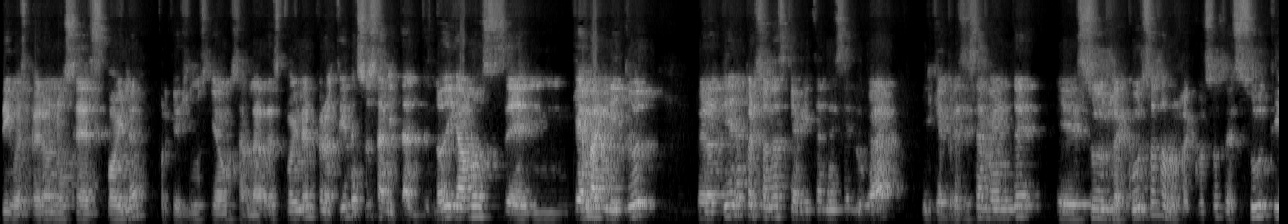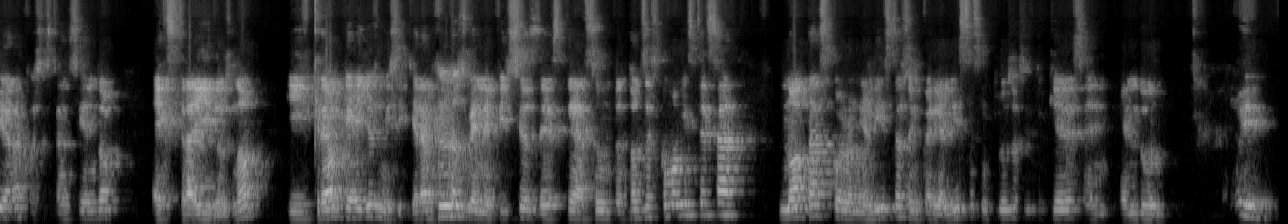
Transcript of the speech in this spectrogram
digo, espero no sea spoiler, porque dijimos que íbamos a hablar de spoiler, pero tiene sus habitantes, no digamos en qué magnitud, pero tiene personas que habitan ese lugar y que precisamente eh, sus recursos o los recursos de su tierra pues están siendo extraídos, ¿no? Y creo que ellos ni siquiera ven los beneficios de este asunto. Entonces, ¿cómo viste esas notas colonialistas o imperialistas, incluso si tú quieres, en, en Dune? Uy,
